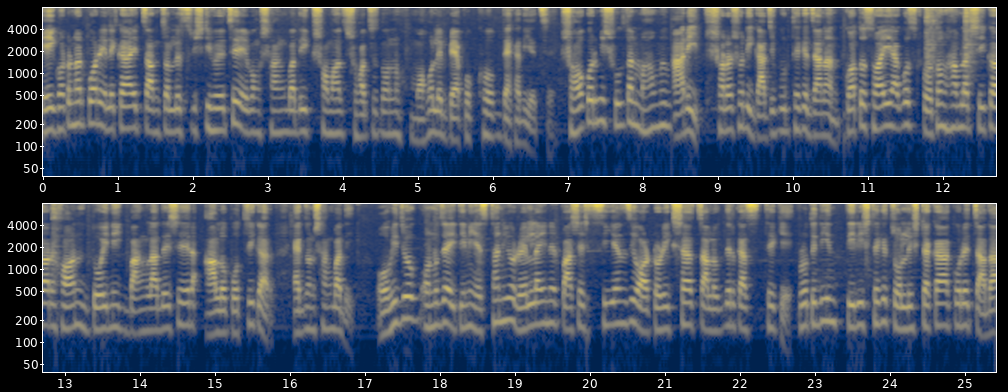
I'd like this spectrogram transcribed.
এই ঘটনার পর এলাকায় চাঞ্চল্যের সৃষ্টি হয়েছে এবং সাংবাদিক সমাজ সচেতন মহলে ব্যাপক ক্ষোভ দেখা দিয়েছে। সহকর্মী সুলতান মাহমুদ আরিফ সরাসরি গাজীপুর থেকে জানান, গত ছয়ই আগস্ট প্রথম হামলার শিকার হন দৈনিক বাংলাদেশের আলো পত্রিকার একজন সাংবাদিক। অভিযোগ অনুযায়ী তিনি স্থানীয় রেল লাইনের পাশে সিএনজি অটোরিকশা চালকদের কাছ থেকে প্রতিদিন তিরিশ থেকে চল্লিশ টাকা করে চাঁদা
